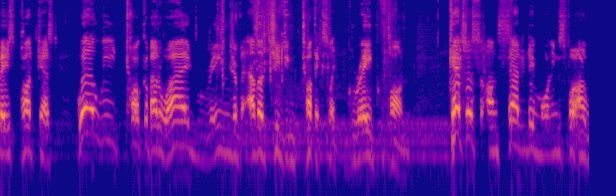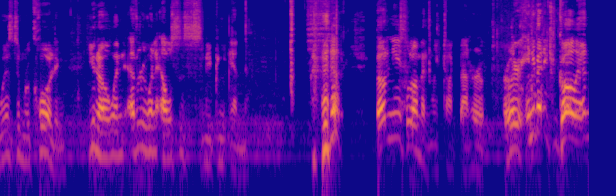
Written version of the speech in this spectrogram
based podcast where we talk about a wide range of ever changing topics like Grey Pond, Catch us on Saturday mornings for our wisdom recording. You know, when everyone else is sleeping in. Bernice Woman, we talked about her earlier. Anybody can call in.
